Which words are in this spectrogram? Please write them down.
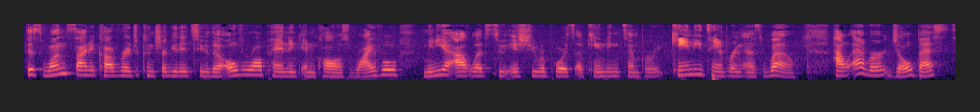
This one sided coverage contributed to the overall panic and caused rival media outlets to issue reports of candy, temper- candy tampering as well. However, Joel Best,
